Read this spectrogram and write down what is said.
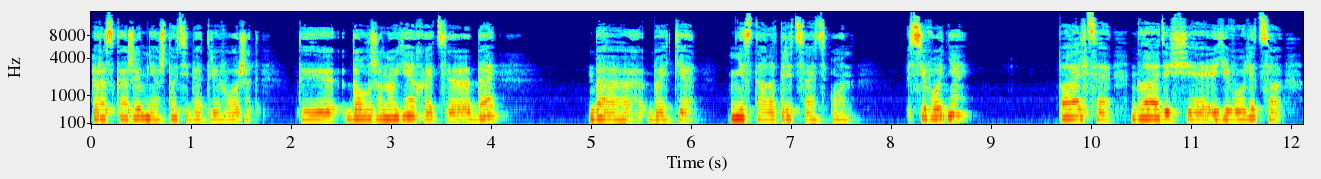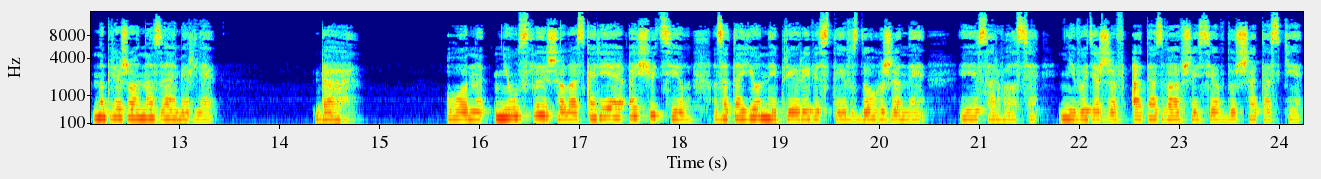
«Расскажи мне, что тебя тревожит. Ты должен уехать, да? «Да, Бекки», — не стал отрицать он. «Сегодня?» Пальцы, гладящие его лицо, напряженно замерли. «Да». Он не услышал, а скорее ощутил затаённый прерывистый вздох жены и сорвался, не выдержав отозвавшейся в душе тоски,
